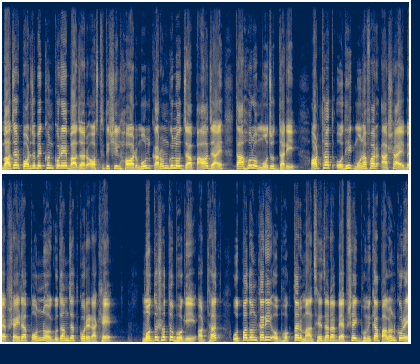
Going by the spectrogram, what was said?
বাজার পর্যবেক্ষণ করে বাজার অস্থিতিশীল হওয়ার মূল কারণগুলো যা পাওয়া যায় তা হলো মজুতদারি। অর্থাৎ অধিক মুনাফার আশায় ব্যবসায়ীরা পণ্য গুদামজাত করে রাখে। মধ্যস্বত্বভোগী অর্থাৎ উৎপাদনকারী ও ভোক্তার মাঝে যারা ব্যবসায়িক ভূমিকা পালন করে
